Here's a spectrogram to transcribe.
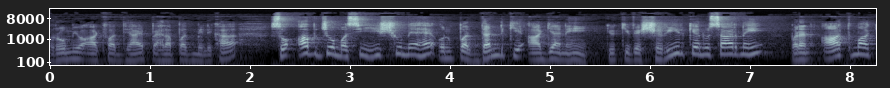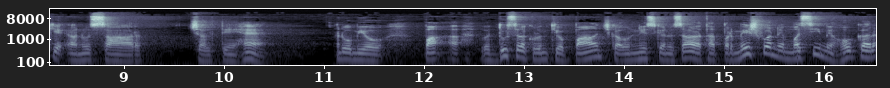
रोमियो आठवा अध्याय, पहला पद में लिखा, सो अब जो मसीह यीशु में है, उन पर दंड की आज्ञा नहीं, क्योंकि वे शरीर के अनुसार नहीं वरन आत्मा के अनुसार चलते हैं। रोमियो दूसरा क्रंथियो पाँच का उन्नीस के अनुसार, अर्थात परमेश्वर ने मसीह में होकर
